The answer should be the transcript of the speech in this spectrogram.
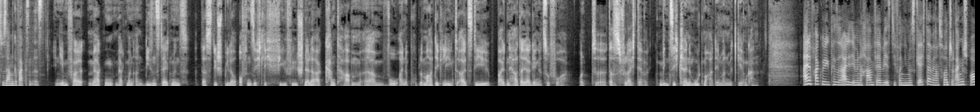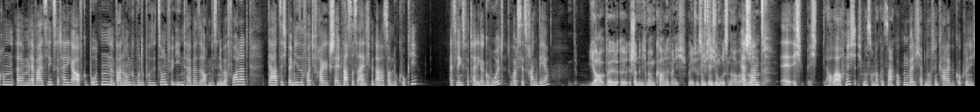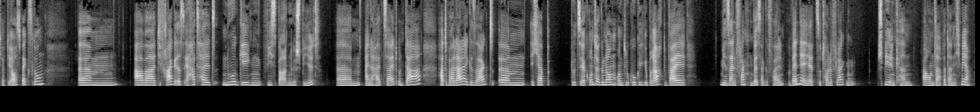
zusammengewachsen ist. In jedem Fall merken, merkt man an diesen Statements, dass die Spieler offensichtlich viel, viel schneller erkannt haben, ähm, wo eine Problematik liegt, als die beiden Hertha-Jahrgänge zuvor. Und äh, das ist vielleicht der winzig kleine Mutmacher, den man mitgeben kann. Eine fragwürdige Personalie, die wir noch haben, Fabi, ist die von Linus Gechter. Wir haben es vorhin schon angesprochen. Ähm, er war als Linksverteidiger aufgeboten, war eine ungewohnte Position für ihn, teilweise auch ein bisschen überfordert. Da hat sich bei mir sofort die Frage gestellt, was ist eigentlich mit Anderson Lukoki als Linksverteidiger geholt? Du wolltest jetzt fragen, wer? Ja, weil äh, er stand ja nicht mal im Kader, wenn ich, wenn ich das richtig, Richtig. umrissen habe. Er Also, stand, äh, ich, ich glaube auch nicht, ich muss noch mal kurz nachgucken, weil ich habe nur auf den Kader geguckt und nicht auf die Auswechslung. Ähm, aber die Frage ist, er hat halt nur gegen Wiesbaden gespielt, ähm, eine Halbzeit. Und da hatte Paldadei gesagt, ähm, ich habe Duziak runtergenommen und Lukoki gebracht, weil mir seine Flanken besser gefallen. Wenn der jetzt so tolle Flanken spielen kann, warum darf er dann nicht mehr?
